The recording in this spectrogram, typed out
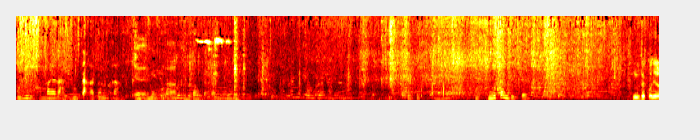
우리 건방에서 아침 따가주니까. 예. 아, 금방 따라. 붕어빵도 있어요? 중세권이라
